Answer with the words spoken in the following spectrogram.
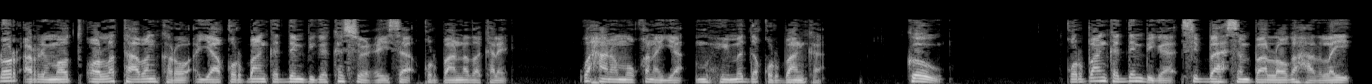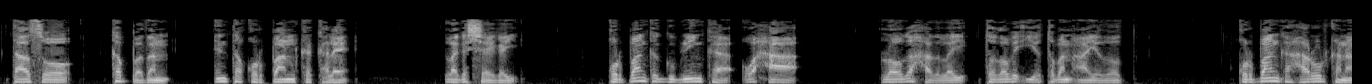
Dhowr arrimood oo la taaban karo ayaa qurbaanka dembiga ka soocaysa qurbaannada kale. Waxaana muuqanaya muhiimadda qurbaanka. Kow qurbaanka dembiga si baahsan baa looga hadlay taasoo ka badan inta qurbaanka kale laga sheegay. Qurbaanka gubniinka waxaa looga hadlay toddoba iyo toban aayadood. Qurbaanka haruurkana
